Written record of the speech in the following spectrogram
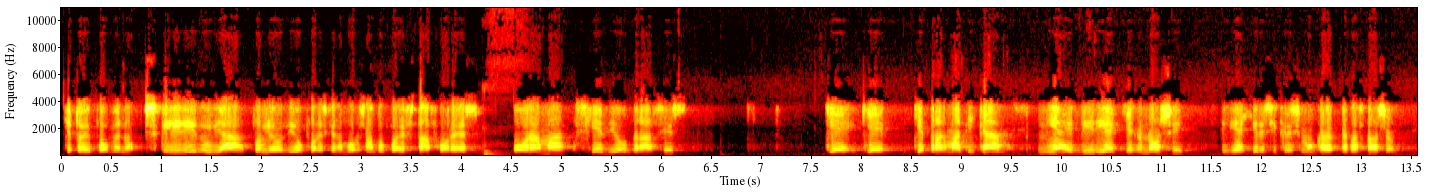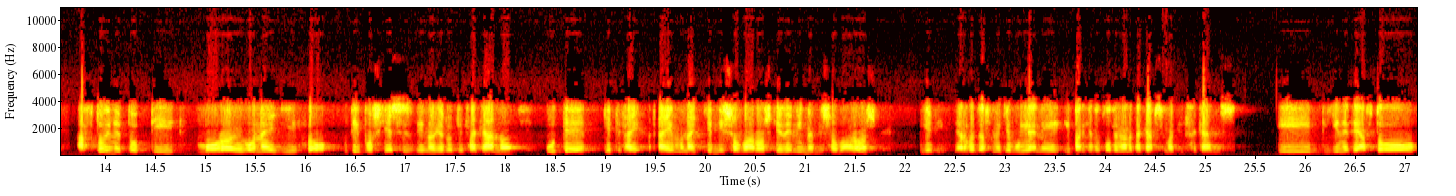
και το επόμενο σκληρή δουλειά, το λέω δύο φορές και θα μπορούσα να το πω 7 φορές, όραμα, σχέδιο δράσης και, και, και πραγματικά μια εμπειρία και γνώση στη διαχείριση κρίσιμων καταστάσεων. Αυτό είναι το τι μπορώ εγώ να εγγυηθώ. Ούτε υποσχέσεις δίνω για το τι θα κάνω, ούτε γιατί θα, θα ήμουν και μη σοβαρός και δεν είμαι μη σοβαρός. Γιατί έρχονται πούμε, και μου λένε υπάρχει αυτό το θέμα με τα κάψιμα, τι θα κάνεις; Ή γίνεται αυτό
